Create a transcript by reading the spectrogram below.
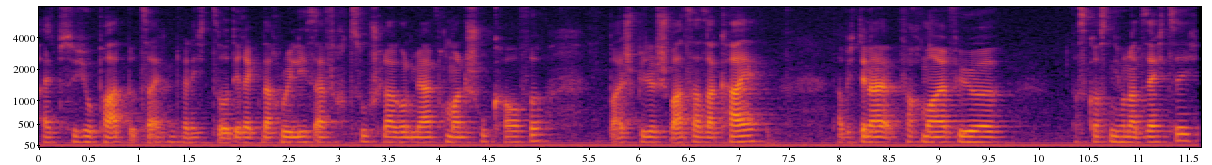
als Psychopath bezeichnet, wenn ich so direkt nach Release einfach zuschlage und mir einfach mal einen Schuh kaufe. Beispiel schwarzer Sakai. Da habe ich den einfach mal für, was kosten die 160?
